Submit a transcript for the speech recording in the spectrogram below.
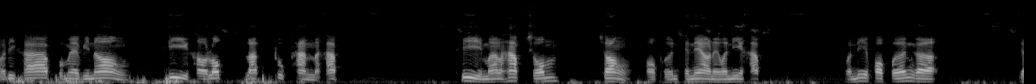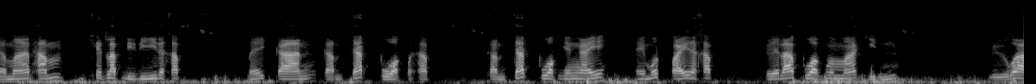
วัสดีครับพ่อแม่พี่น้องที่เคารพรักทุกท่านนะครับ ที่มารับชมช่องพอเพลินชาแนลในวันนี้ครับ วันนี้พอเพลินก็จะมาทำเคล็ดลับดีๆนะครับ ในการกำจัดปวกนะครับกำจัดปวกยังไงให้หมดไปนะครับ เวลาปวกมันมากิน หรือว่า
